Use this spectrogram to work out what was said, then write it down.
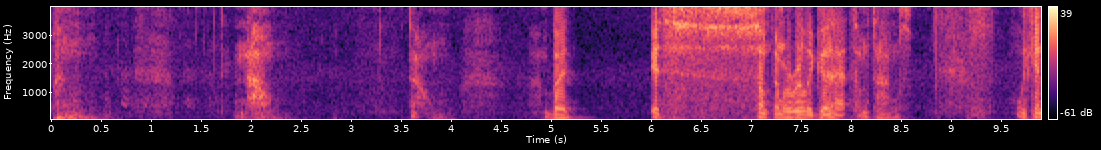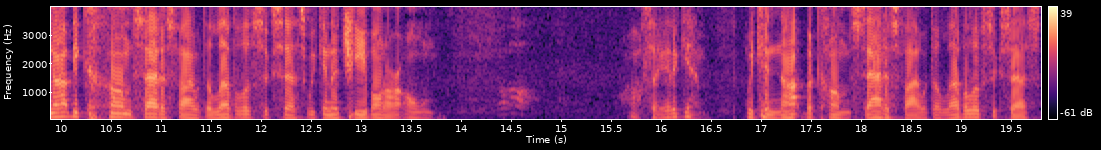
No. No. But it's something we're really good at sometimes. We cannot become satisfied with the level of success we can achieve on our own. I'll say it again. We cannot become satisfied with the level of success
